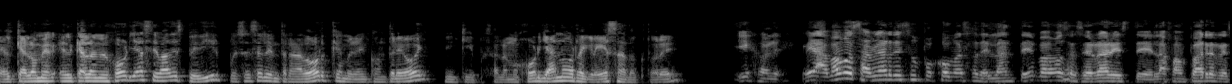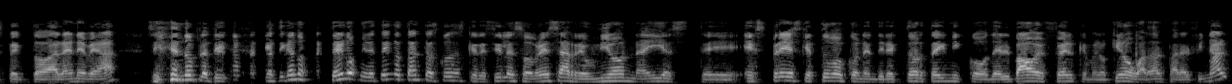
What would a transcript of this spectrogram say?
El que, a lo el que a lo mejor ya se va a despedir, pues es el entrenador que me lo encontré hoy y que pues a lo mejor ya no regresa, doctor, ¿eh? Híjole, mira, vamos a hablar de eso un poco más adelante. Vamos a cerrar este la fanfarre respecto a la NBA siguiendo platicando, tengo, mire, tengo tantas cosas que decirles sobre esa reunión ahí, este, express que tuvo con el director técnico del BAOFL, que me lo quiero guardar para el final.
